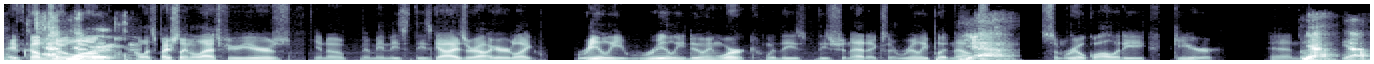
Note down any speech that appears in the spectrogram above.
they've come I've so never- long, well, especially in the last few years. You know, I mean these these guys are out here like really, really doing work with these these genetics. They're really putting out Yeah, some real quality gear, and uh, yeah, yeah.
